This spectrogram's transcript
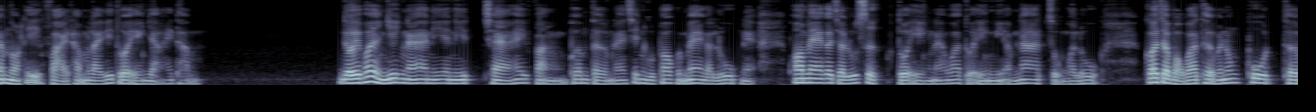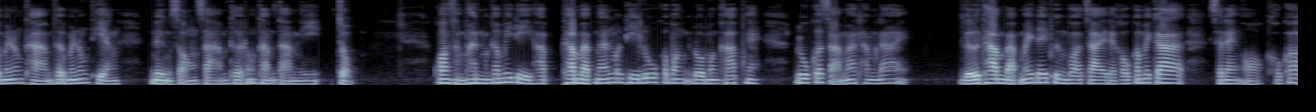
กำหนดให้อีกฝ่ายทำอะไรที่ตัวเองอยากให้ทำ โดยเฉพาะอย่างยิ่งนะอันนี้อันนี้แชร์ให้ฟังเพิ่มเติมนะ เช่นคุณพ่อคุณแม่กับลูกเนี่ยพ่อแม่ก็จะรู้สึกตัวเองนะว่าตัวเองมีอำนาจสูงกว่าลูก ก็จะบอกว่าเธอไม่ต้องพูด เธอไม่ต้องถาม เธอไม่ต้องเถียง 1 2 3 เธอต้องทำตามนี้จบ ความสัมพันธ์มันก็ไม่ดีครับทำแบบนั้นบางทีลูกก็โดนบังคับไงลูกก็สามารถทำได้ หรือทำแบบไม่ได้พึงพอใจแต่เขาก็ไม่กล้าแสดงออกเขาก็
